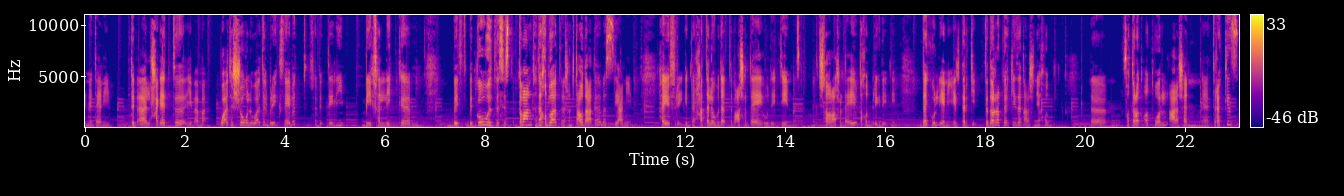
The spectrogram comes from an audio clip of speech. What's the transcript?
إن أنت يعني تبقى الحاجات يبقى وقت الشغل ووقت ال break ثابت فبالتالي بيخليك بت go the system طبعا هتاخد وقت عشان تتعود على ده بس يعني هيفرق جدا حتى لو بدأت بعشر دقايق ودقيقتين مثلا. تشتغل عشر دقايق وتاخد break دقيقتين. ده كل يعني التركيز تدرب تركيزك علشان ياخد فترات أطول علشان تركز.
